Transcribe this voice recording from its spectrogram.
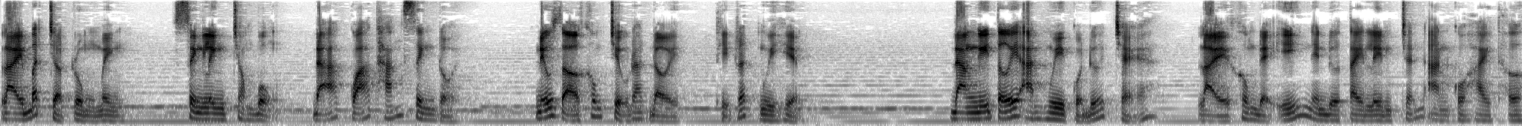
Lại bất chợt rùng mình. Sinh linh trong bụng đã quá tháng sinh rồi. Nếu giờ không chịu ra đời Thì rất nguy hiểm. Đang nghĩ tới an nguy của đứa trẻ, Lại không để ý nên đưa tay lên trấn an cô hai thơ.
